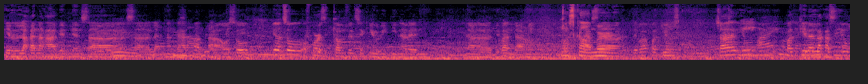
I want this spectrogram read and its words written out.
kilala ka na kagad yan sa sa la- ng lahat ng tao. So yun so of course it comes with security na rin na di ba ang daming Mga scammer. di ba pag yung siya yung pag kilala kasi yung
